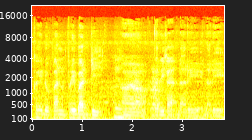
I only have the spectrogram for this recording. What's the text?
kehidupan pribadi Hmm. Eh, jadi kayak dari dari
